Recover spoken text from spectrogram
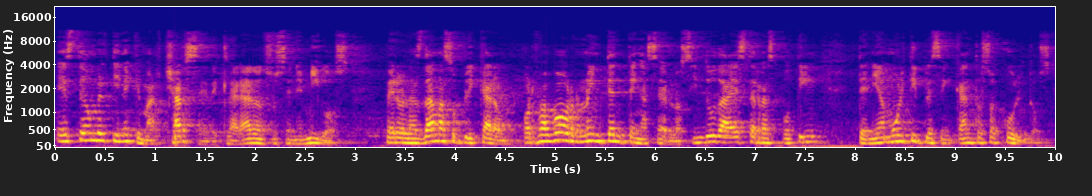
este hombre tiene que marcharse, declararon sus enemigos. Pero las damas suplicaron, por favor, no intenten hacerlo. Sin duda, este Rasputín tenía múltiples encantos ocultos.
